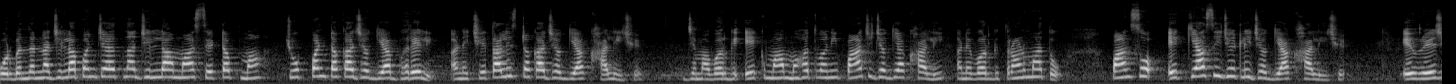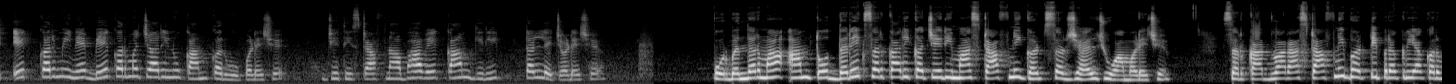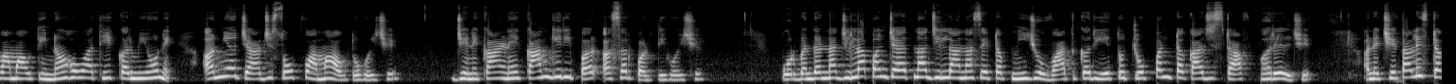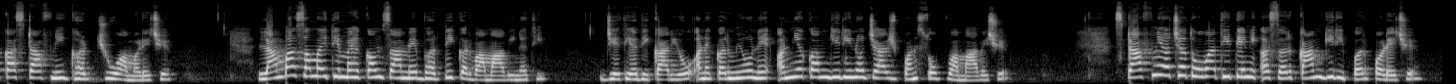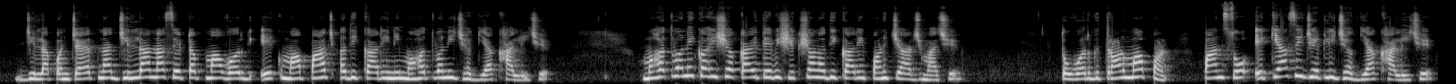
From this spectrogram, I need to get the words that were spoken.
પોરબંદરના જિલ્લા પંચાયતના જિલ્લામાં સેટઅપમાં ચોપન ટકા જગ્યા ભરેલી અને છેતાલીસ ટકા જગ્યા ખાલી છે. જેમાં વર્ગ એકમાં મહત્વની પાંચ જગ્યા ખાલી અને વર્ગ ત્રણમાં તો પાંચસો એક્યાસી જેટલી જગ્યા ખાલી છે. એવરેજ એક કર્મીને બે કર્મચારીનું કામ કરવું પડે છે, જેથી સ્ટાફના અભાવે કામગીરી ટલ્લે ચડે છે. પોરબંદરમાં આમ તો દરેક સરકારી કચેરીમાં સ્ટાફની ઘટ સર્જાયેલ જોવા મળે છે. સરકાર દ્વારા સ્ટાફની ભરતી પ્રક્રિયા કરવામાં આવતી ન હોવાથી કર્મીઓને અન્ય ચાર્જ સોંપવામાં આવતો હોય છે, જેને કારણે કામગીરી પર અસર પડતી હોય છે. પોરબંદરના જિલ્લા પંચાયતના જિલ્લાના સેટઅપની જો વાત કરીએ તો ચોપન ટકા જ સ્ટાફ ભરેલ છે અને છેતાલીસ ટકા સ્ટાફની ઘટ જોવા મળે છે. લાંબા સમયથી મહેકમ સામે ભરતી કરવામાં આવી નથી, જેથી અધિકારીઓ અને કર્મીઓને અન્ય કામગીરીનો ચાર્જ પણ સોંપવામાં આવે છે. સ્ટાફની અછત હોવાથી તેની અસર કામગીરી પર પડે છે. જિલ્લા પંચાયતના જિલ્લાના સેટઅપમાં વર્ગ એકમાં પાંચ અધિકારીની મહત્વની જગ્યા ખાલી છે. મહત્વની કહી શકાય તેવી શિક્ષણ અધિકારી પણ ચાર્જમાં છે. તો વર્ગ ત્રણમાં પણ પાંચસો એક્યાસી જેટલી જગ્યા ખાલી છે.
